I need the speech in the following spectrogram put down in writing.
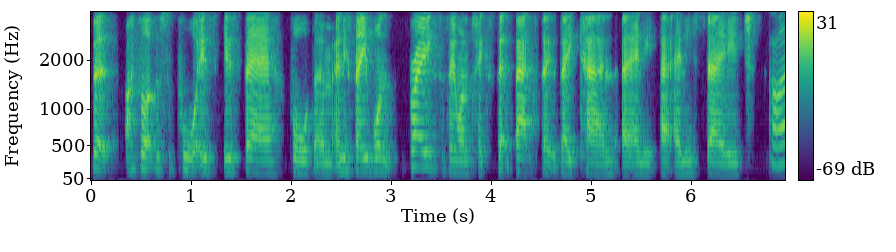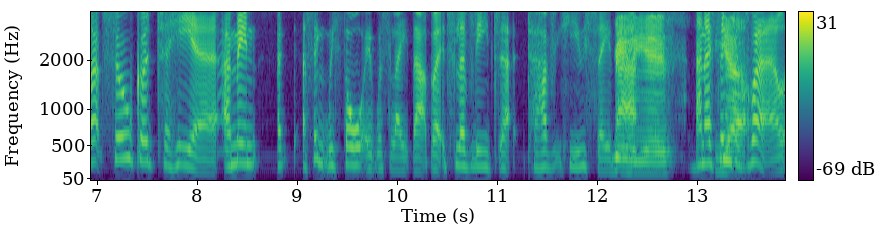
but I thought the support is is there for them, and if they want breaks, if they want to take a step back, they, they can at any at any stage. Oh, that's so good to hear. I mean, I, I think we thought it was like that, but it's lovely to, to have you say that. Really is, and I think yeah. as well,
